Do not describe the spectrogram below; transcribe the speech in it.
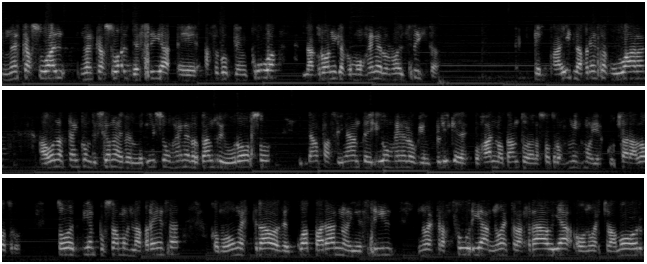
No es casual, no es casual, decía eh, hace poco que en Cuba la crónica como género no exista. El país, la prensa cubana, aún no está en condiciones de permitirse un género tan riguroso y tan fascinante y un género que implique despojarnos tanto de nosotros mismos y escuchar al otro. Todo el tiempo usamos la prensa como un estrado desde el cual pararnos y decir nuestra furia, nuestra rabia o nuestro amor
